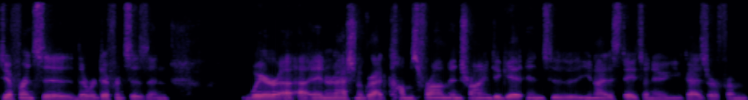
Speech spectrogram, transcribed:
differences. There were differences in where an international grad comes from in trying to get into the United States. I know you guys are from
